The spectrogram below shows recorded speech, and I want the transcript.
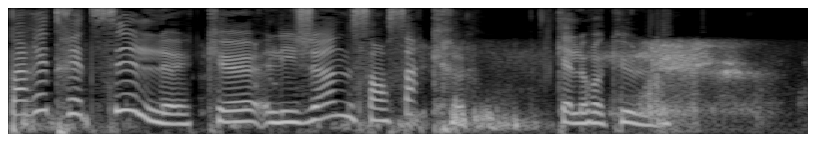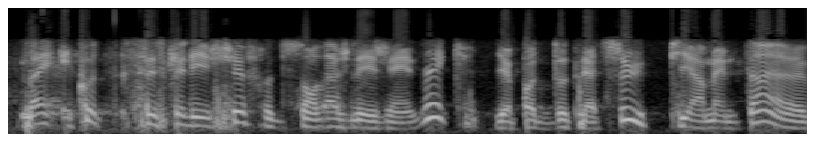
paraîtrait-il que les jeunes s'en sacrent qu'elle recule? Ben, écoute, c'est ce que les chiffres du sondage léger indiquent. Il n'y a pas de doute là-dessus. Puis en même temps, euh,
